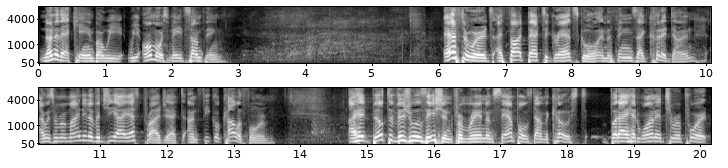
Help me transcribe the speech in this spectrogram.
None of that came, but we, we almost made something. Afterwards, I thought back to grad school and the things I could have done. I was reminded of a GIS project on fecal coliform. I had built a visualization from random samples down the coast, but I had wanted to report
